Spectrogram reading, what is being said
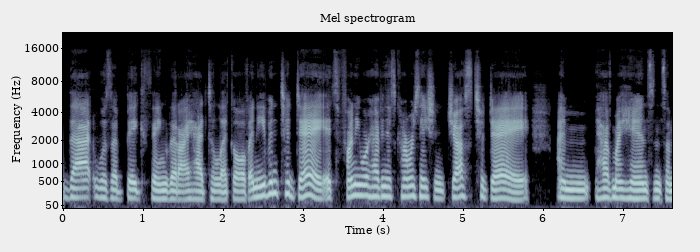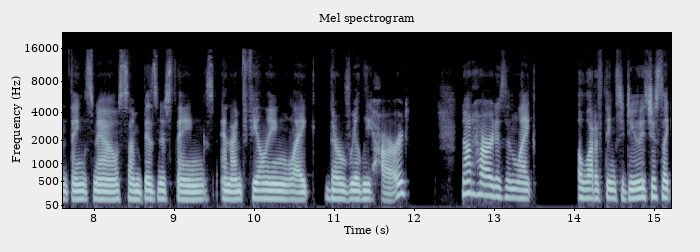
that was a big thing that I had to let go of. And even today, it's funny we're having this conversation just today. I'm have my hands in some things now, some business things, and I'm feeling like they're really hard. Not hard as in like a lot of things to do. It's just like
